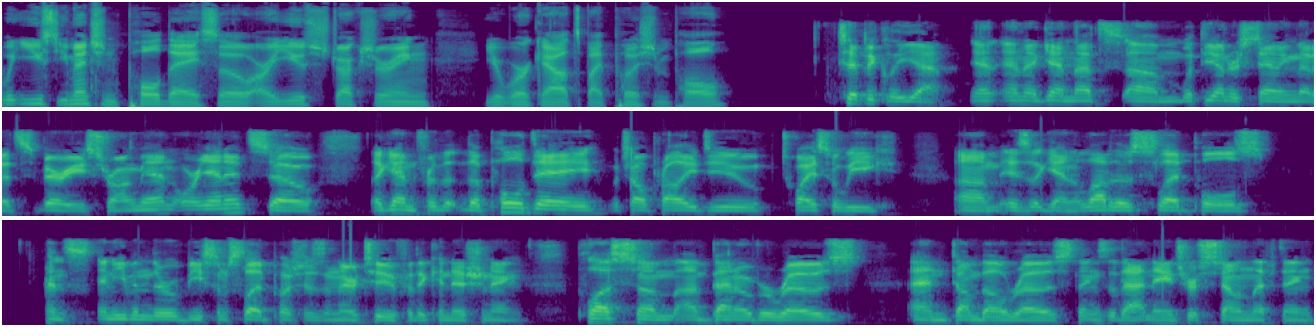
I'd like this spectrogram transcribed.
you you mentioned pull day, so are you structuring your workouts by push and pull? Typically, yeah, and, and again, that's um, with the understanding that it's very strongman oriented. So again, for the, the pull day, which I'll probably do twice a week, um, is again a lot of those sled pulls, and and even there will be some sled pushes in there too for the conditioning, plus some um, bent over rows and dumbbell rows, things of that nature, stone lifting.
